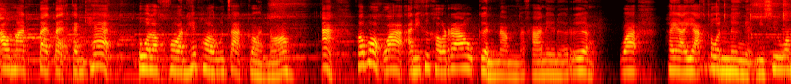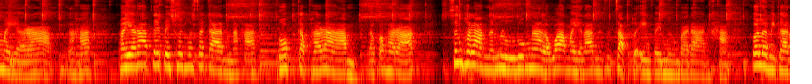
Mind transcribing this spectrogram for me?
เอามาแตะๆกันแค่ตัวละครให้พอรู้จักก่อนเนาะอะเขาบอกว่าอันนี้คือเขาเล่าเกินนำนะคะในเนื้อเรื่องว่าพญายักษ์ตนหนึ่งเนี่ยมีชื่อว่าไมยราบนะคะไมยราบได้ไปช่วยทศกัณฐ์นะคะ รบกับพระรามแล้วก็พระรักษ์ ซึ่งพระรามนั้นรู้ล่วงหน้าแล้วว่าไมยราบนั้นจะจับตัวเองไปเมืองบาดาลค่ะ ก็เลยมีการ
